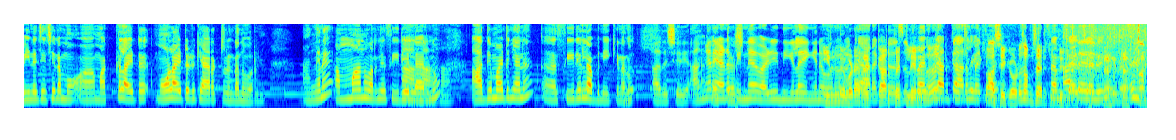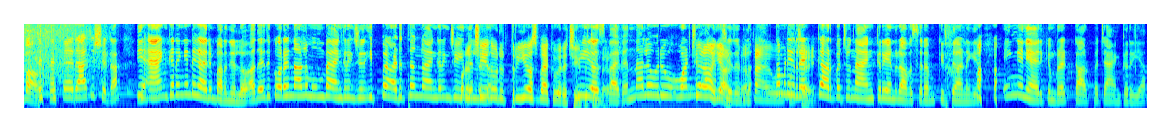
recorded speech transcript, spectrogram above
ബീന ചേച്ചിയുടെ മക്കളായിട്ട് മോളായിട്ടൊരു ക്യാരക്ടർ ഉണ്ടെന്ന് പറഞ്ഞു. അങ്ങനെ അമ്മ എന്ന് പറഞ്ഞ സീരിയലായിരുന്നു ആദ്യമായിട്ട് ഞാൻ സീരിയൽ അഭിനയിക്കണത്. അത് ശരി. അങ്ങനെയാണ് പിന്നെ വഴി നീളെ ഇങ്ങനെ രാജേഷ് ചേട്ടാ ഈ ആങ്കറിങ്ങിന്റെ കാര്യം പറഞ്ഞല്ലോ. അതായത് കുറെ നാൾ മുമ്പ് ആങ്കറിങ് ചെയ്തു ഇപ്പൊ അടുത്തൊന്നും ആങ്കറിങ് ചെയ്ത ചെയ്യുന്നില്ല ഒരു ത്രീ ഇയേഴ്സ് ബാക്ക് വരെ ത്രീ ഇയേഴ്സ് ചെയ്തിട്ടുണ്ട്. ബാക്ക് എന്നാലും ഒരു വൺ ta- നമ്മുടെ ഈ റെഡ് കാർപ്പറ്റ് ഒന്ന് ആങ്കർ ചെയ്യാൻ ഒരു അവസരം കിട്ടുകയാണെങ്കിൽ എങ്ങനെയായിരിക്കും റെഡ് കാർപ്പറ്റ് ആങ്കർ ചെയ്യുക?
